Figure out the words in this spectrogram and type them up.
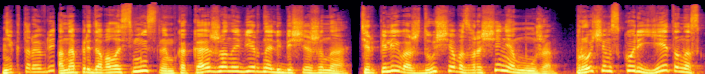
Некоторое время она предавалась мыслям, какая же она верная любящая жена, терпеливо ждущая возвращения мужа. Впрочем, вскоре ей это наскучило.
